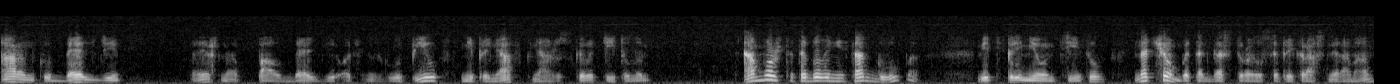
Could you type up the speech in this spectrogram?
Аранку Бельди. Конечно, Пал Бельди очень сглупил, не приняв княжеского титула. А может, это было не так глупо? Ведь прими он титул, на чем бы тогда строился прекрасный роман?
